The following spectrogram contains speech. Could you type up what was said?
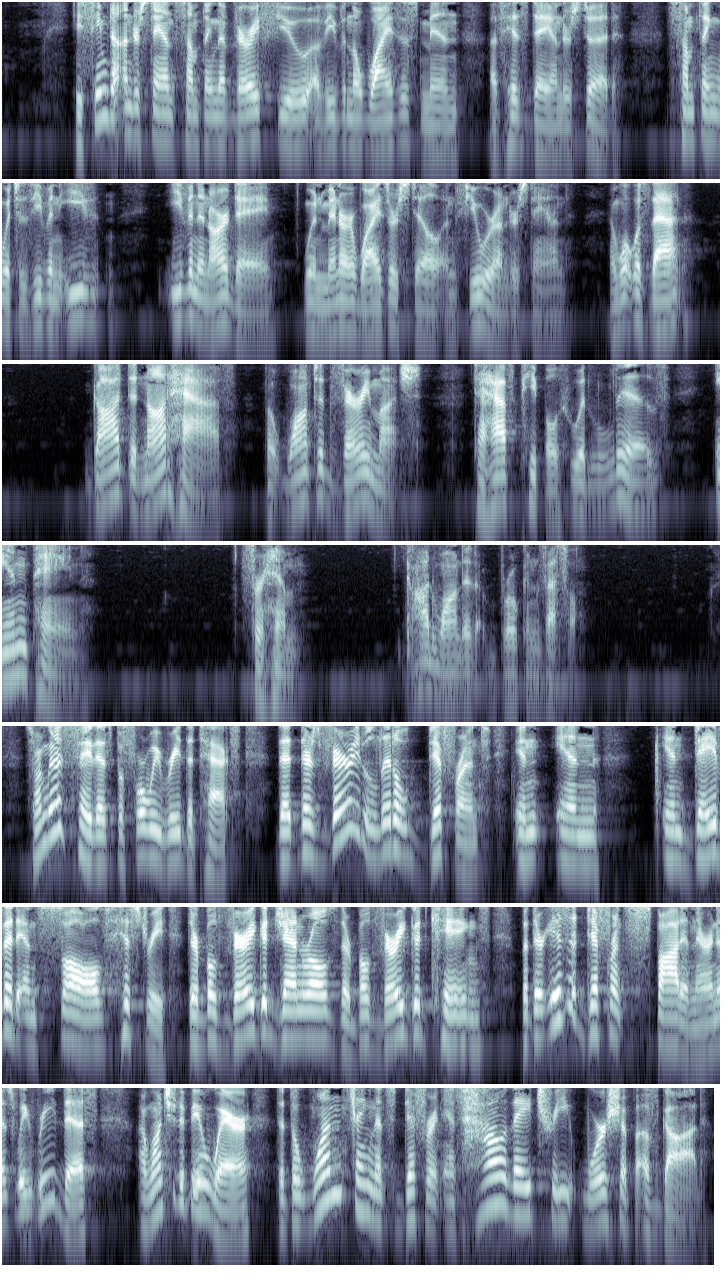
He seemed to understand something that very few of even the wisest men of his day understood, something which is even, even, even in our day when men are wiser still and fewer understand. And what was that? God did not have, but wanted very much to have people who would live in pain for him. God wanted a broken vessel. So I'm going to say this before we read the text that there's very little different in, in, in David and Saul's history. They're both very good generals, they're both very good kings, but there is a different spot in there. And as we read this, I want you to be aware that the one thing that's different is how they treat worship of God.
